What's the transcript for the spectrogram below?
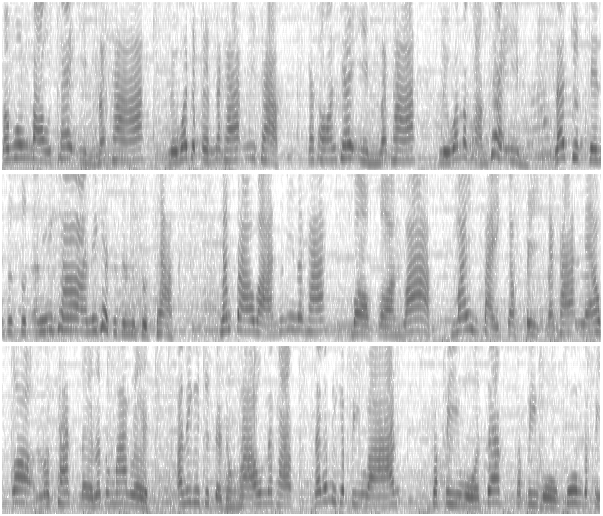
มะม่วงเบาแช่อิ่มนะคะ หรือว่าจะเป็นนะคะนี่ค่ะ กระท้อนแช่อิ่มนะคะ หรือว่ามะขามแช่อิ่ม และจุดเด่นสุดๆ อันนี้ค่ะ อันนี้แค่จุดเด่นสุดๆค่ะ น้ำปลาหวานที่นี่นะคะ บอกก่อนว่าไม่ใส่กะปินะคะ แล้วก็รสชาติเลยรสมากๆเลย อันนี้คือจุดเด่นของเขานะคะ แล้วก็มีกะปิหวานกะปิโหวแซบกะปิโหวกุ้งกะปิ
